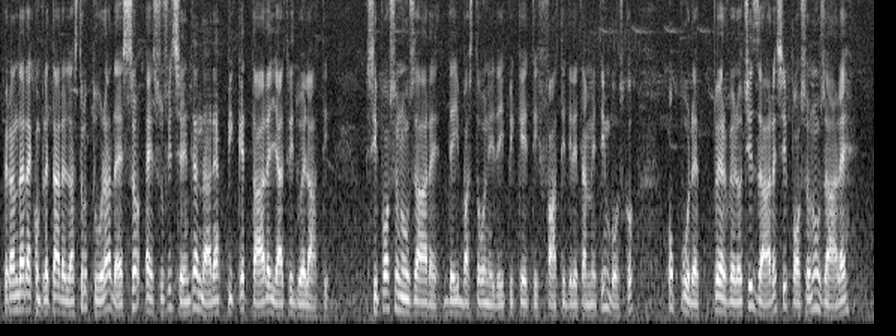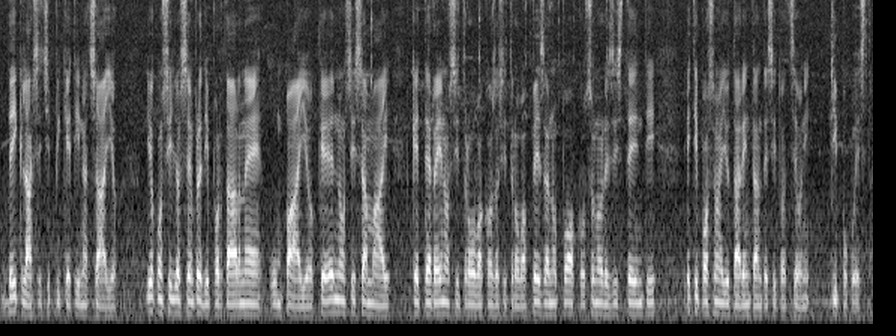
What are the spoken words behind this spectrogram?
Per andare a completare la struttura adesso è sufficiente andare a picchettare gli altri due lati. Si possono usare dei bastoni dei picchetti fatti direttamente in bosco oppure per velocizzare si possono usare dei classici picchetti in acciaio io consiglio sempre di portarne un paio che non si sa mai che terreno si trova, cosa si trova, pesano poco, sono resistenti e ti possono aiutare in tante situazioni, tipo questa.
